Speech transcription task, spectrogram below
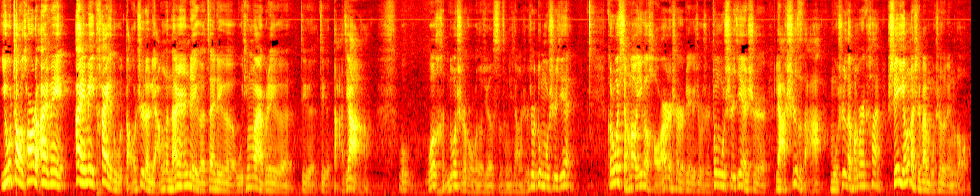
由赵涛的暧昧暧昧态度导致了两个男人这个在这个舞厅外边这个这个这个打架哈，我我很多时候我都觉得似曾相识，就是《动物世界》。可是我想到一个好玩的事儿，这个就是《动物世界》是俩狮子打，母狮在旁边看，谁赢了谁把母狮子领走。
